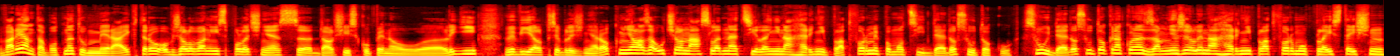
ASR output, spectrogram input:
varianta botnetu Mirai, kterou obžalovaný společně s další skupinou eh, lidí vyvíjel přibližně rok, měla za účel následné cílení na herní platformy pomocí DDoS útoku. Svůj DDoS útok nakonec zaměřili na herní platformu PlayStation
